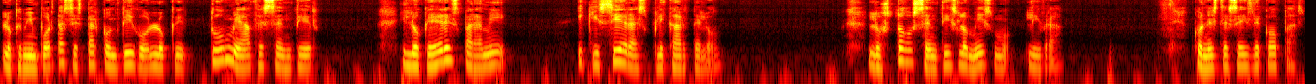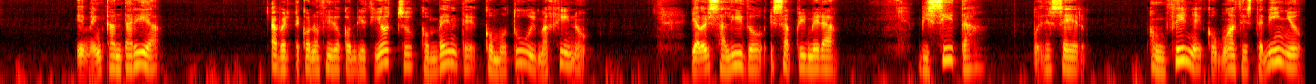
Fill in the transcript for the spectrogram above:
Lo que me importa es estar contigo, lo que tú me haces sentir y lo que eres para mí, y quisiera explicártelo. Los dos sentís lo mismo, Libra. Con este seis de copas. Y me encantaría haberte conocido con 18, con 20, como tú, imagino, y haber salido esa primera visita, puede ser a un cine, como hace este niño,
